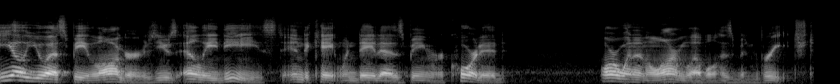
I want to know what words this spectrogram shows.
ELUSB loggers use LEDs to indicate when data is being recorded or when an alarm level has been breached.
